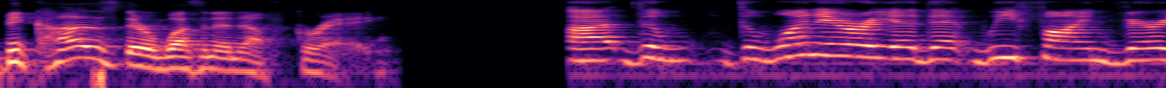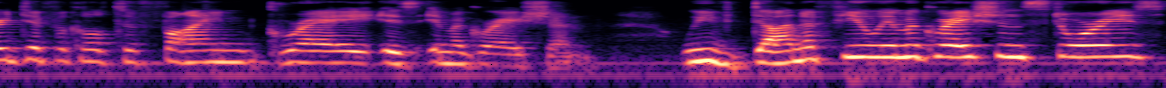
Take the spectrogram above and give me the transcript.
because there wasn't enough gray? Uh, the the one area that we find very difficult to find gray is immigration. We've done a few immigration stories,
